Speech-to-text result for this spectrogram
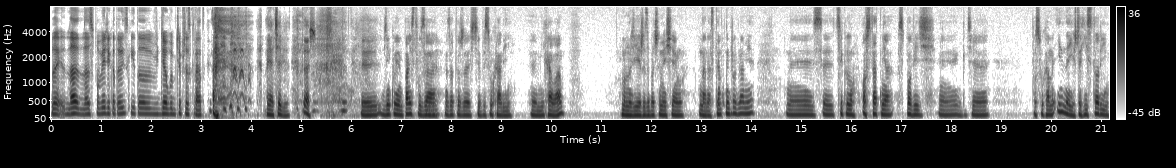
Na, na spowiedzi katolickiej to widziałbym cię przez kratkę. A ja ciebie też. Y, Dziękuję Państwu za, za to, żeście wysłuchali y, Michała. Mam nadzieję, że zobaczymy się na następnym programie y, z cyklu Ostatnia Spowiedź, gdzie posłuchamy innej jeszcze historii.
